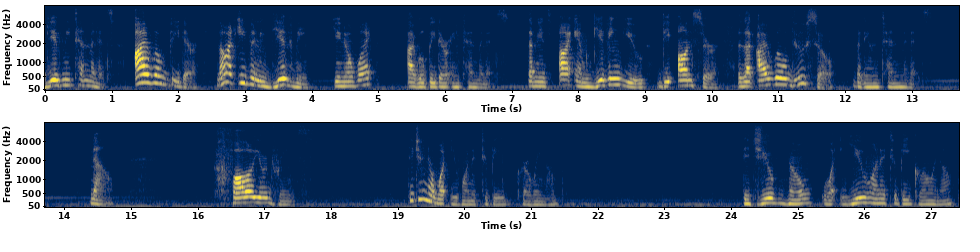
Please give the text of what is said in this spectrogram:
Give me 10 minutes. I will be there. Not even give me. You know what? I will be there in 10 minutes. That means I am giving you the answer that I will do so, but in 10 minutes. Now, follow your dreams. Did you know what you wanted to be growing up? Did you know what you wanted to be growing up?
